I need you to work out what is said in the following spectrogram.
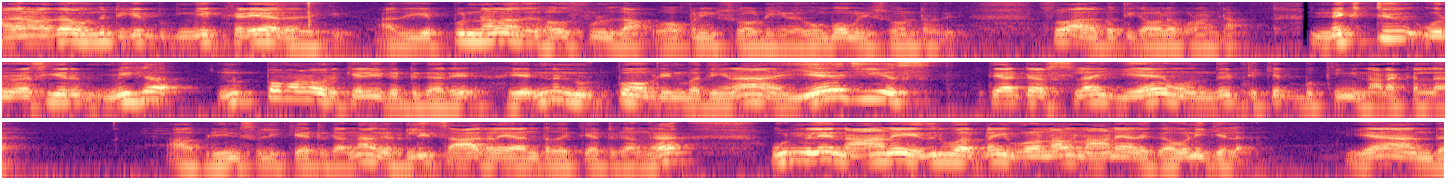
அதனால தான் வந்து டிக்கெட் புக்கிங்கே கிடையாது அதுக்கு. அது எப்படினாலும் அது ஹவுஸ்ஃபுல் தான். ஓப்பனிங் ஷோ அப்படிங்கிறது ஒம்பது மணி ஷோன்றது ஸோ அதை பற்றி கவலைப்பட வேண்டாம். நெக்ஸ்ட்டு ஒரு ரசிகர் மிக நுட்பமான ஒரு கேள்வி கேட்டிருக்காரு. என்ன நுட்பம் அப்படின்னு பார்த்தீங்கன்னா ஏஜிஎஸ் தியேட்டர்ஸில் ஏன் வந்து டிக்கெட் புக்கிங் நடக்கலை? அப்படின்னு சொல்லி கேட்டிருக்காங்க. அங்கே ரிலீஸ் ஆகலையான்றதை கேட்டிருக்காங்க. உண்மையிலே நானே எதிர்பார்க்கல. இவ்வளோ நாள் நானே அதை கவனிக்கலை. ஏன் அந்த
